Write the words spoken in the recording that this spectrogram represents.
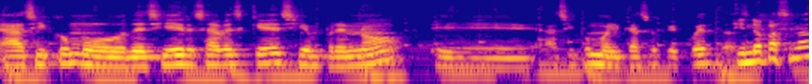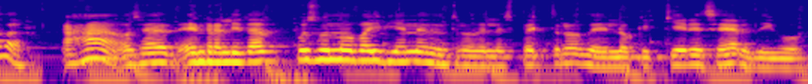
así como decir, ¿sabes qué? Siempre no, eh, así como el caso que cuentas. Y no pasa nada. Ajá, o sea, en realidad pues uno va y viene dentro del espectro de lo que quiere ser, digo,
